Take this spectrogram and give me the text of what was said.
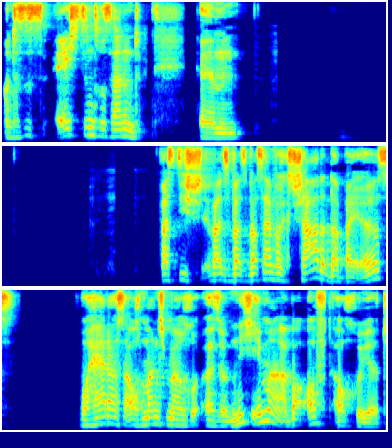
Und das ist echt interessant. Ähm, was die, was, was, was einfach schade dabei ist, woher das auch manchmal, also nicht immer, aber oft auch rührt,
